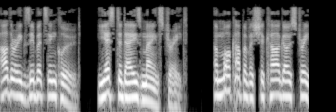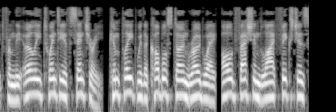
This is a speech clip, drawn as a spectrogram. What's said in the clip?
Other exhibits include, "'Yesterday's Main Street' A mock-up of a Chicago street from the early 20th century, complete with a cobblestone roadway, old-fashioned light fixtures,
